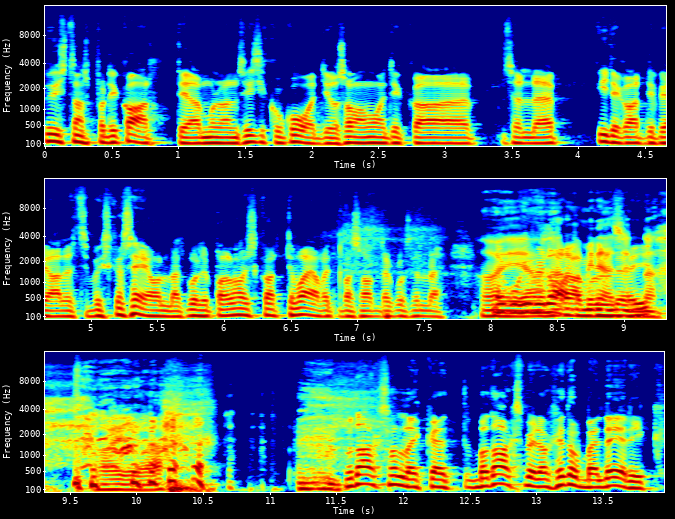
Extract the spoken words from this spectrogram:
ühistranspordikaart ja mul on see isikukood ju samamoodi ka selle ID-kaardi peal, et see võiks ka see olla, et mul pole rohelist kaarti vaja, vaid ma saan nagu selle. nagu ära mine sinna, ma tahaks olla ikka, et ma tahaks, meil oleks edumeelne e-riik.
